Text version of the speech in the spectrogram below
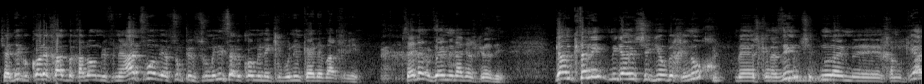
שידליקו כל אחד בחלון בפני עצמו ויעשו פרסום מניסה לכל מיני כיוונים כאלה ואחרים. בסדר? זה מנהג אשכנזי. גם קטנים, בגלל שהגיעו בחינוך, באשכנזים, שייתנו להם אה, חנוכיה.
